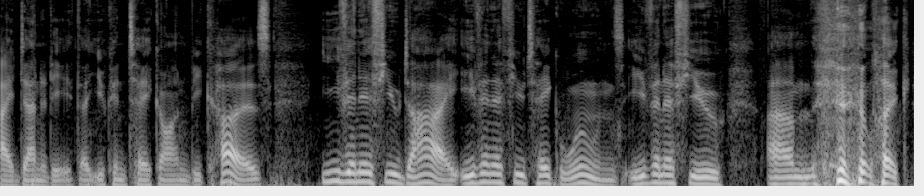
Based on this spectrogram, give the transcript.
identity that you can take on because even if you die, even if you take wounds, even if you, um, like,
